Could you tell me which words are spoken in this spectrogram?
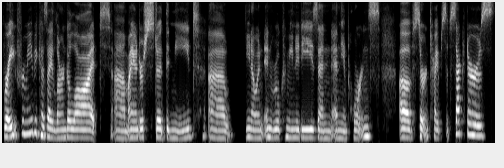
great for me because i learned a lot. Um, i understood the need uh, you know in, in rural communities and and the importance of certain types of sectors.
